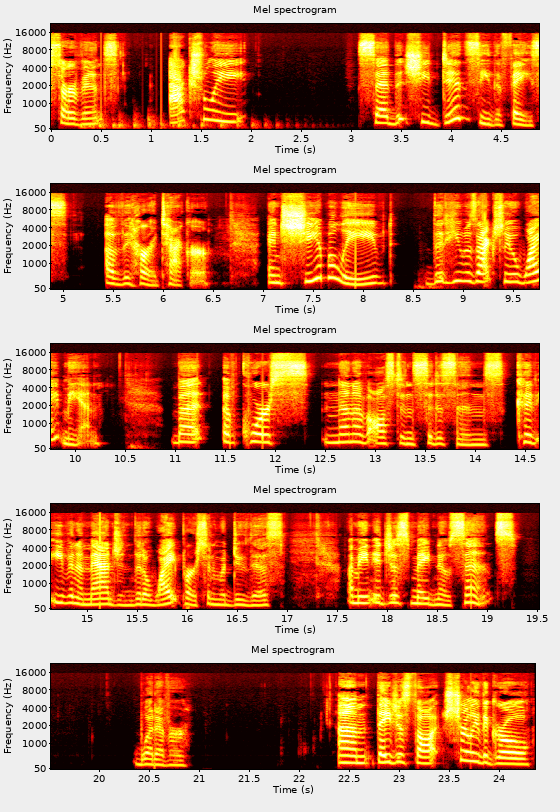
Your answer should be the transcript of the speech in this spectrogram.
servants actually said that she did see the face of the, her attacker and she believed that he was actually a white man. But of course, none of Austin's citizens could even imagine that a white person would do this. I mean, it just made no sense. Whatever. Um, they just thought surely the girl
